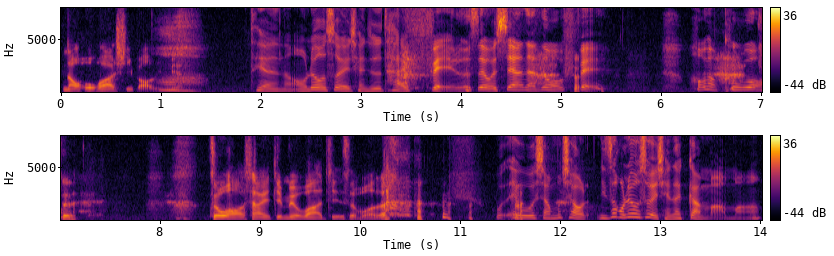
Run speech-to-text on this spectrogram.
脑活化细胞里面。天哪！我六岁以前就是太废了，所以我现在才这么废，好想哭哦。这这我好像已经没有办法接什么了。我哎、我想不起来我，你知道我六岁以前在干嘛吗？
